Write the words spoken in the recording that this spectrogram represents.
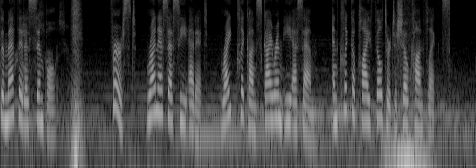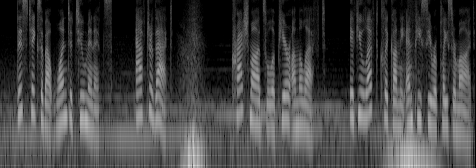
The method is simple. First, run SSE Edit, right-click on Skyrim ESM, and click Apply Filter to show conflicts. This takes about 1 to 2 minutes. After that, crash mods will appear on the left. If you left-click on the NPC replacer mod,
